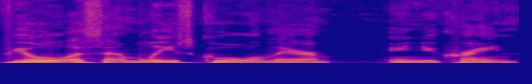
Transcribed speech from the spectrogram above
fuel assemblies cool there in Ukraine.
